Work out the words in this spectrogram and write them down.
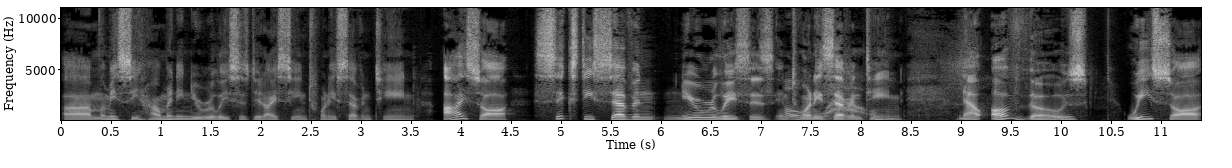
um, let me see, how many new releases did I see in 2017? I saw 67 new releases in Oh, 2017. Now, of those, we saw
